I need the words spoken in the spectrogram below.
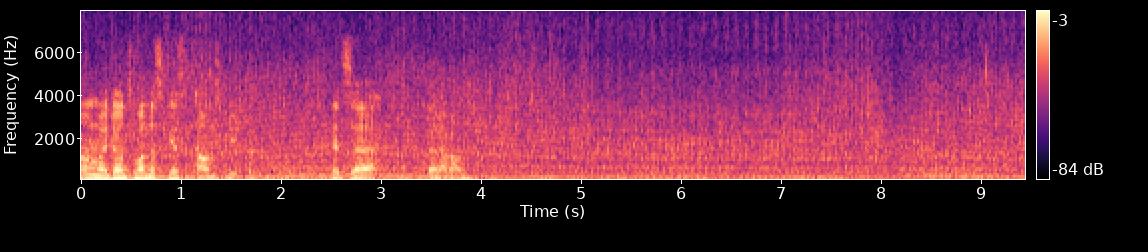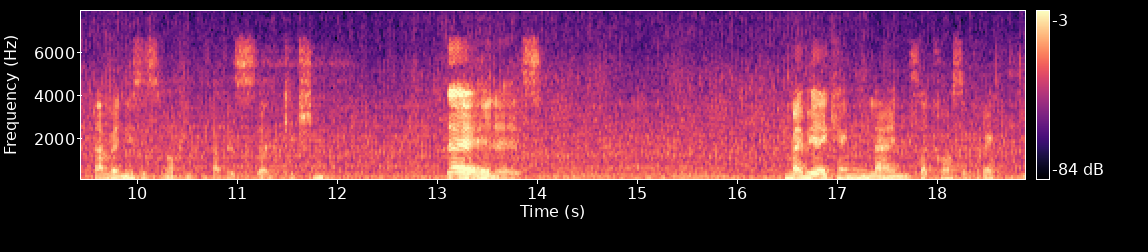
Oh, I don't want to scare the townspeople. Let's uh, turn around. Somewhere near the smoking club is uh, the kitchen. There it is. Maybe I can line the Sarkozy correctly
